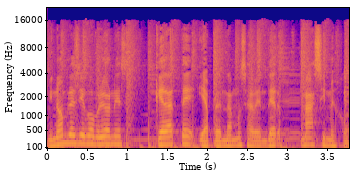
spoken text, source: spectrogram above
Mi nombre es Diego Briones, quédate y aprendamos a vender más y mejor.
